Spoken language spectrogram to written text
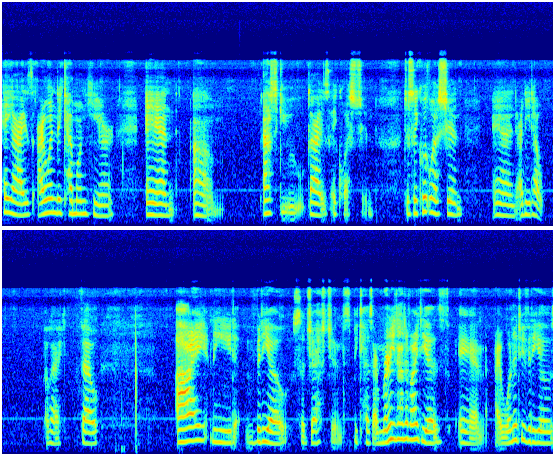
hey guys, I wanted to come on here and um, ask you guys a question. Just a quick question, and I need help. Okay, so I need video suggestions because I'm running out of ideas and I want to do videos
